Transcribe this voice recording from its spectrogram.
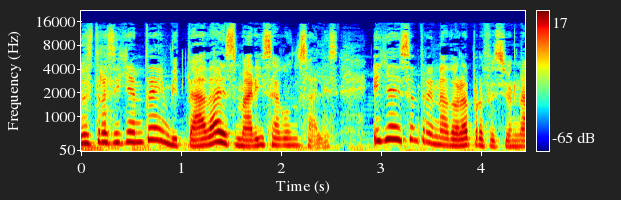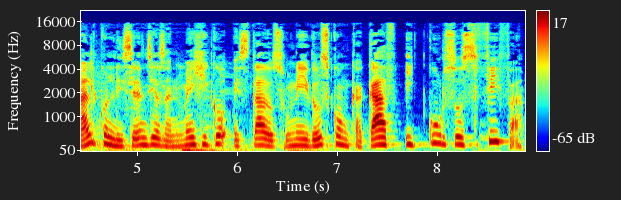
Nuestra siguiente invitada es Marisa González. Ella es entrenadora profesional con licencias en México, Estados Unidos, con CACAF y cursos FIFA.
